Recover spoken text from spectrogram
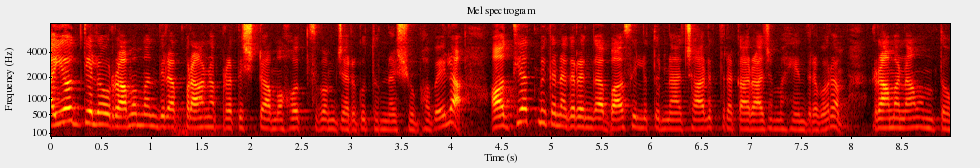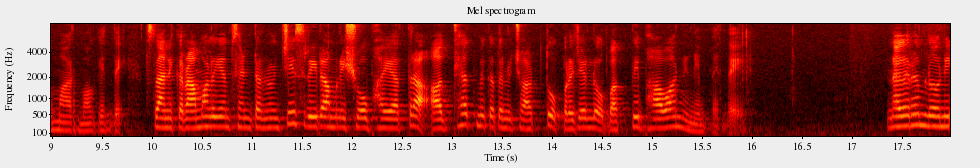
అయోధ్యలో రామమందిర ప్రాణ ప్రతిష్ఠ మహోత్సవం జరుగుతున్న శుభవేళ ఆధ్యాత్మిక నగరంగా బాసిల్లుతున్న చారిత్రక రాజమహేంద్రవరం రామనామంతో మార్మోగింది. స్థానిక రామాలయం సెంటర్ నుంచి శ్రీరాముని శోభాయాత్ర ఆధ్యాత్మికతను చాటుతూ ప్రజల్లో భక్తిభావాన్ని నింపింది. నగరంలోని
